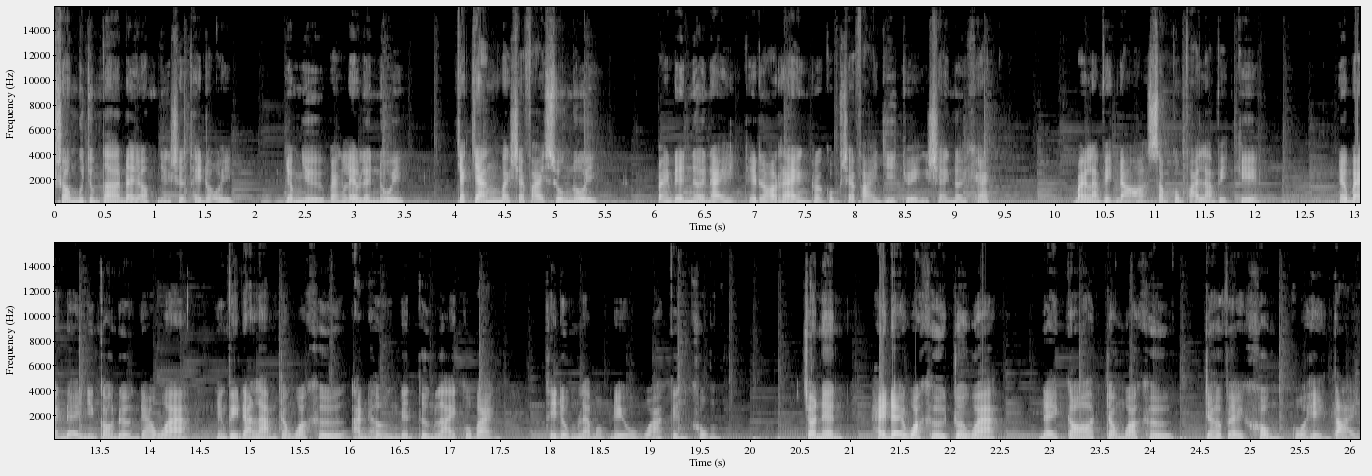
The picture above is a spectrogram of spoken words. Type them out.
sống của chúng ta đầy ắp những sự thay đổi, giống như bạn leo lên núi, chắc chắn bạn sẽ phải xuống núi. Bạn đến nơi này thì rõ ràng rồi cũng sẽ phải di chuyển sang nơi khác. Bạn làm việc nọ xong cũng phải làm việc kia. Nếu bạn để những con đường đã qua, những việc đã làm trong quá khứ ảnh hưởng đến tương lai của bạn thì đúng là một điều quá kinh khủng. Cho nên, hãy để quá khứ trôi qua để có trong quá khứ trở về không của hiện tại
